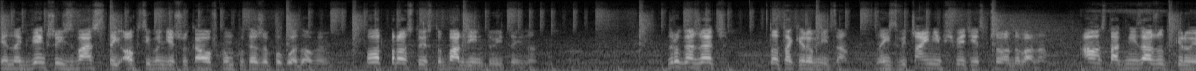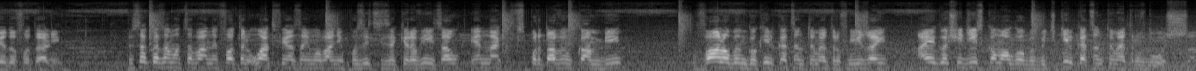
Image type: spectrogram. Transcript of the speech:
jednak większość z Was tej opcji będzie szukało w komputerze pokładowym. Po prostu jest to bardziej intuicyjne. Druga rzecz to ta kierownica. Najzwyczajniej w świecie jest przeładowana, a ostatni zarzut kieruje do foteli. Wysoko zamocowany fotel ułatwia zajmowanie pozycji za kierownicą, jednak w sportowym kombi wolałbym go kilka centymetrów niżej, a jego siedzisko mogłoby być kilka centymetrów dłuższe.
